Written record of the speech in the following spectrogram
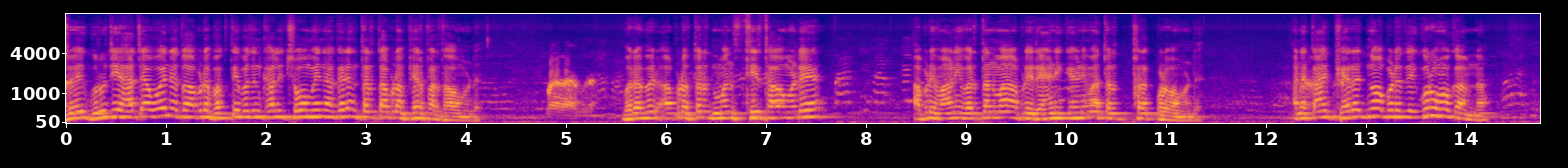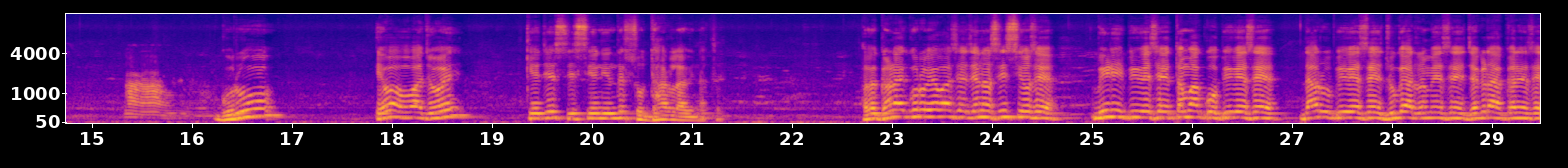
જો એ ગુરુજી સાચા હોય ને તો આપણે ભક્તિ ભજન ખાલી છ મહિના કરીએ ને તરત આપણા ફેરફાર થવા માંડે. બરાબર. બરાબર? આપણો તરત મન સ્થિર થવા માંડે. આપણી વાણી વર્તનમાં, આપણી રહેણી કહેણીમાં તરત ફરક પડવા માંડે. અને કાંઈ ફેર જ ન પડે તો ગુરુ શું કામના? ગુરુ એવા હોવા જોઈએ કે જે શિષ્યની અંદર સુધાર લાવી નાખે. હવે ઘણા ગુરુ એવા છે જેના શિષ્યો છે, બીડી પીવે છે, તમાકુ પીવે છે, દારૂ પીવે છે, જુગાર રમે છે, ઝઘડા કરે છે,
